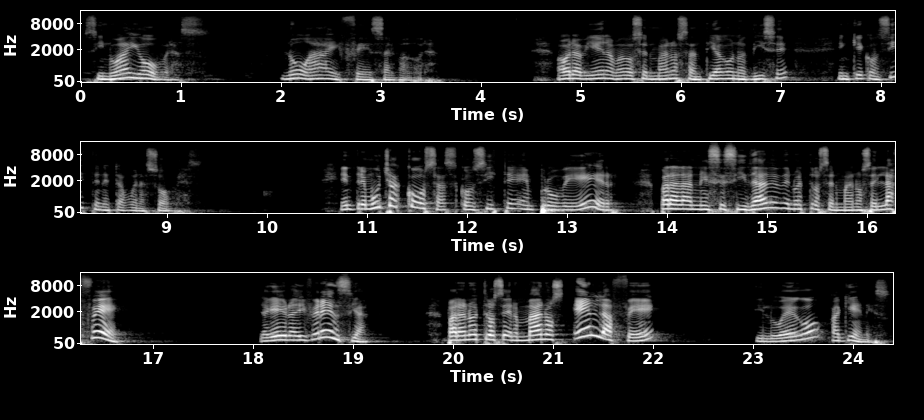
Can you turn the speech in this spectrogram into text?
Si no hay obras, no hay fe salvadora. Ahora bien, amados hermanos, Santiago nos dice en qué consisten estas buenas obras. Entre muchas cosas consiste en proveer para las necesidades de nuestros hermanos en la fe. Y aquí hay una diferencia. Para nuestros hermanos en la fe y luego a quiénes.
